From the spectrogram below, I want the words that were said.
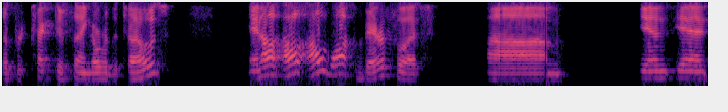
the protective thing over the toes. And I'll I'll, I'll walk barefoot. Um, in in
